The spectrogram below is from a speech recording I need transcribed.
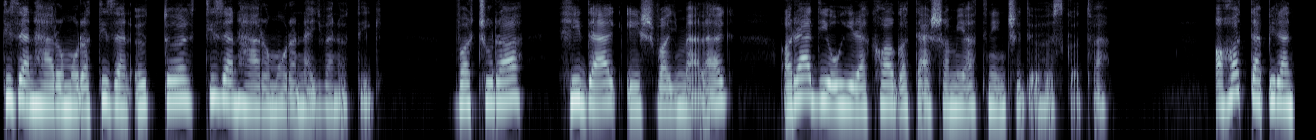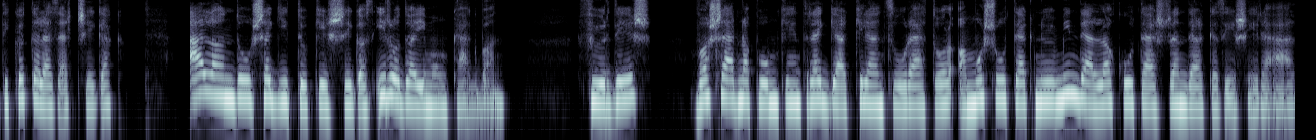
13 óra 15-től 13 óra 45-ig. Vacsora, hideg és vagy meleg, a rádióhírek hallgatása miatt nincs időhöz kötve. A hadtáp iránti kötelezettségek, állandó segítőkészség az irodai munkákban, fürdés, vasárnaponként reggel 9 órától a mosóteknő minden lakótárs rendelkezésére áll,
